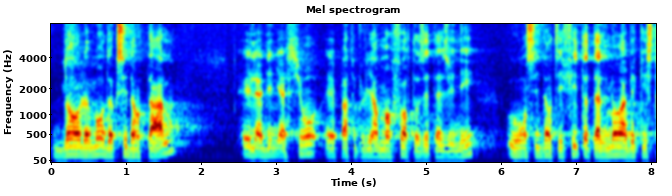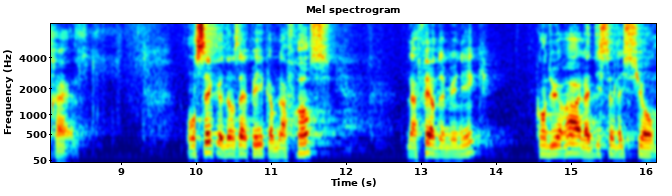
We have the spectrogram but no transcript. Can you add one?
dans le monde occidental et l'indignation est particulièrement forte aux États-Unis où on s'identifie totalement avec Israël. On sait que dans un pays comme la France, l'affaire de Munich conduira à la dissolution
